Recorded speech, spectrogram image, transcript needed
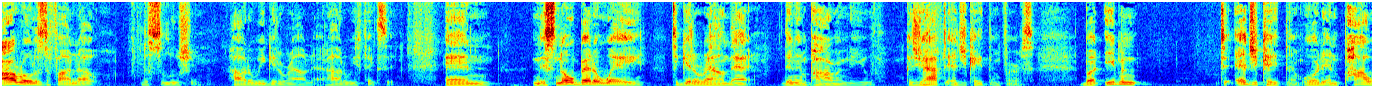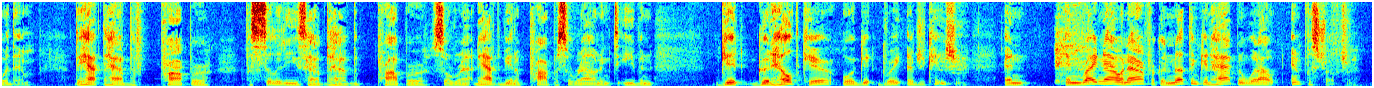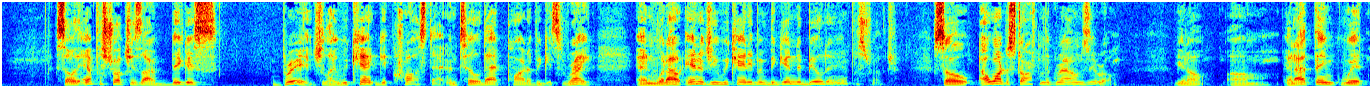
our role is to find out the solution. How do we get around that? How do we fix it? And it's no better way to get around that than empowering the youth because you have to educate them first. But even to educate them or to empower them, they have to have the proper facilities, have to have the proper surround. They have to be in a proper surrounding to even get good health care or get great education. And and right now in Africa, nothing can happen without infrastructure. So the infrastructure is our biggest bridge. Like we can't get across that until that part of it gets right. And without energy, we can't even begin to build an infrastructure. So I want to start from the ground zero, you know. Um, and I think with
